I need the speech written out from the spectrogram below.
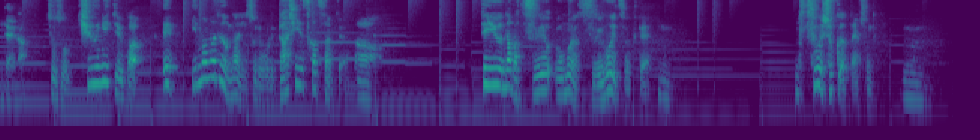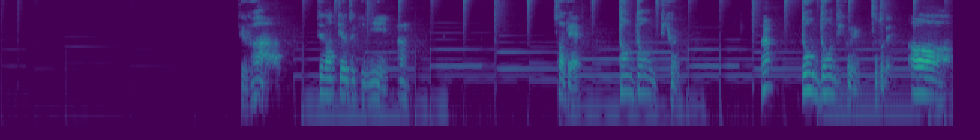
みたいな。そうそう、急にっていうか、え、今までの何？それ俺出しに使ってたみたいな。あっていうなんか強い思いがすごい強くて、うん。すごいショックだったんよ、その時。うん。で、わーってなってる時に、うん。さで、ドンドンって聞こえる。んドンドンって聞こえるよ。外で。あ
